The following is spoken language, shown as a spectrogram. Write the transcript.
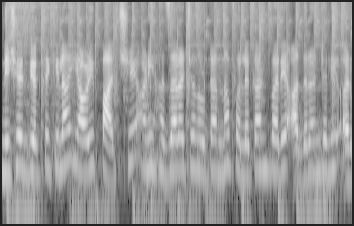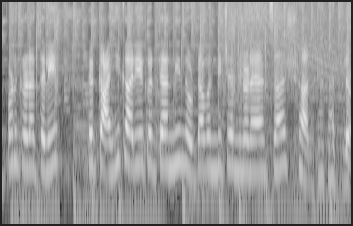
निषेध व्यक्त केला. यावेळी पाचशे आणि हजाराच्या नोटांना फलकांद्वारे आदरांजली अर्पण करण्यात आली. तर काही कार्यकर्त्यांनी नोटाबंदीच्या निर्णयाचा श्राद्ध घातलं.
